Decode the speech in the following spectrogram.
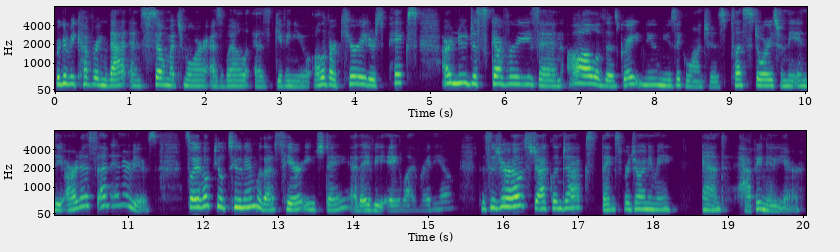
We're going to be covering that and so much more, as well as giving you all of our curators' picks, our new discoveries, and all of those great new music launches, plus stories from the indie artists and interviews. So I hope you'll tune in with us here each day at AVA Live Radio. This is your host, Jacqueline Jax. Thanks for joining me, and Happy New Year.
